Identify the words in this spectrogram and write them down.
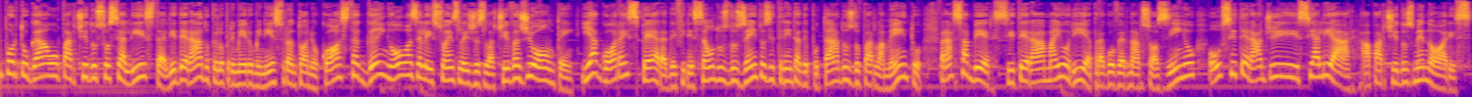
Em Portugal, o Partido Socialista, liderado pelo primeiro-ministro Antônio Costa, ganhou as eleições legislativas de ontem e agora espera a definição dos 230 deputados do parlamento para saber se terá a maioria para governar sozinho ou se terá de se aliar a partidos menores.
